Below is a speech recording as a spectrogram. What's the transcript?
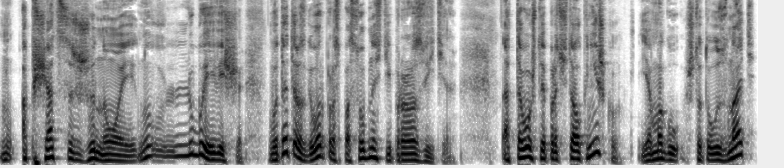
ну, общаться с женой, ну, любые вещи. Вот это разговор про способности и про развитие. От того, что я прочитал книжку, я могу что-то узнать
